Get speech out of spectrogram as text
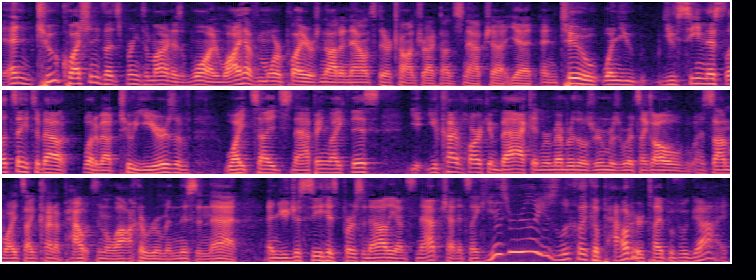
And two questions that spring to mind is one, why have more players not announced their contract on Snapchat yet? And two, when you you've seen this, let's say it's about what about two years of Whiteside snapping like this, you, you kind of harken back and remember those rumors where it's like, oh, Hassan Whiteside kind of pouts in the locker room and this and that, and you just see his personality on Snapchat. It's like he doesn't really just look like a powder type of a guy.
